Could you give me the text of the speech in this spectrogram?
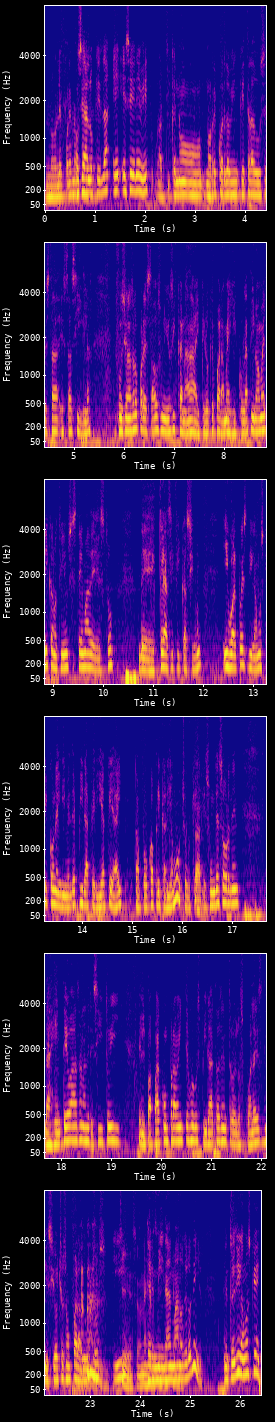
no le ponen O sea, lo que es la ESRB, ahorita no, no recuerdo bien qué traduce esta, esta sigla, funciona solo para Estados Unidos y Canadá y creo que para México. Latinoamérica no tiene un sistema de esto, de clasificación. Igual pues digamos que con el nivel de piratería que hay tampoco aplicaría mucho, porque Claro. es un desorden. La gente va a San Andresito y el papá compra 20 juegos piratas, dentro de los cuales 18 son para adultos y Sí, termina en manos no. de los niños. Entonces digamos que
